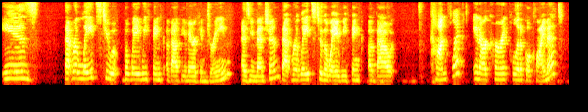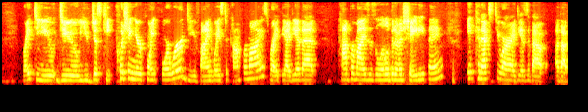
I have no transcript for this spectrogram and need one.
is that relates to the way we think about the american dream as you mentioned that relates to the way we think about conflict in our current political climate right do you do you just keep pushing your point forward do you find ways to compromise right the idea that compromise is a little bit of a shady thing. It connects to our ideas about about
